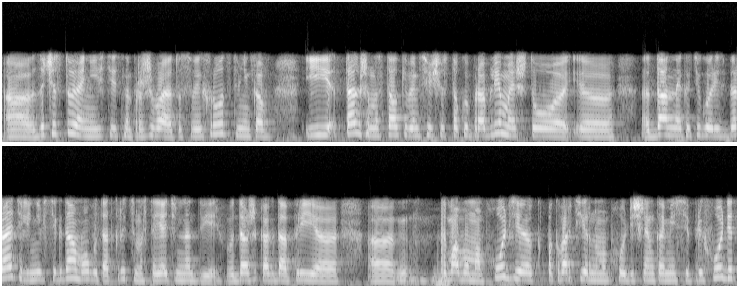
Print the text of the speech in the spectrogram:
А, зачастую они, естественно, проживают у своих родственников. И также мы сталкиваемся еще с такой проблемой, что э, данные категории избирателей не всегда могут открыть самостоятельно дверь. Даже когда при э, э, домовом обходе, по квартирному обходе член комиссии приходит,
